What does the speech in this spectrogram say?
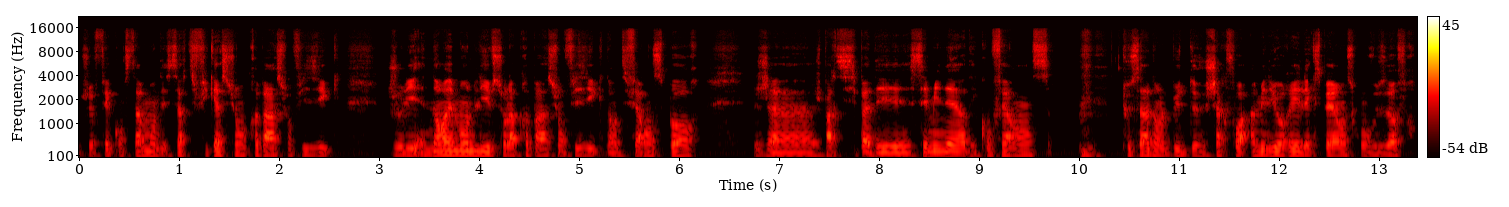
je fais constamment des certifications en préparation physique. Je lis énormément de livres sur la préparation physique dans différents sports. Je, participe à des séminaires, des conférences. Tout ça dans le but de chaque fois améliorer l'expérience qu'on vous offre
